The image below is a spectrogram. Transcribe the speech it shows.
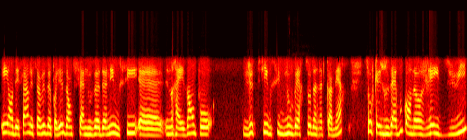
et on dessert le service de police. Donc, ça nous a donné aussi euh, une raison pour justifier aussi l'ouverture de notre commerce. Sauf que je vous avoue qu'on a réduit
